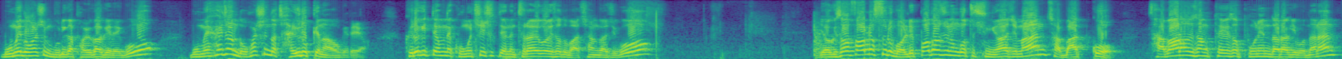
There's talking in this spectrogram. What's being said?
몸에도 훨씬 무리가 덜 가게 되고 몸의 회전도 훨씬 더 자유롭게 나오게 돼요. 그렇기 때문에 공을 치실 때는 드라이버에서도 마찬가지고 여기서 팔로스로 멀리 뻗어주는 것도 중요하지만 자 맞고 잡아놓은 상태에서 보낸다라기보다는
